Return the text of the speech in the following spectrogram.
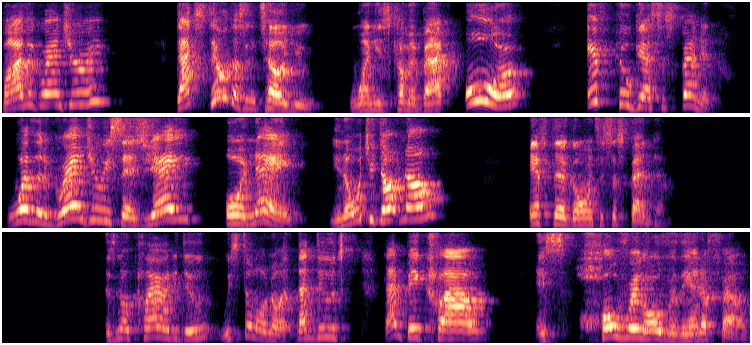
by the grand jury, that still doesn't tell you when he's coming back or if he'll get suspended whether the grand jury says yay or nay, you know what you don't know? If they're going to suspend him. There's no clarity, dude. We still don't know. That dude's that big cloud is hovering over the NFL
